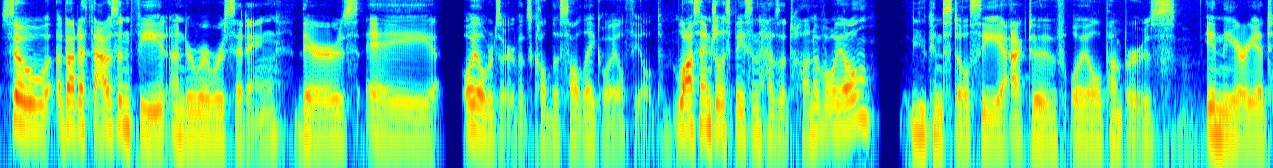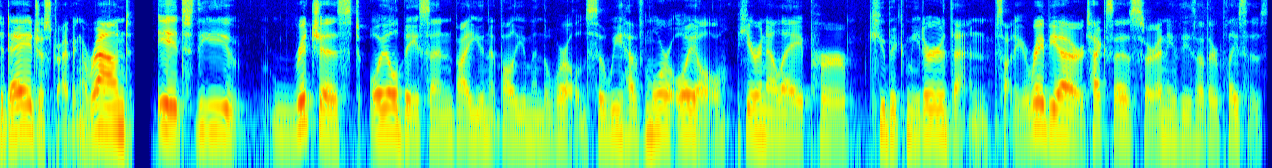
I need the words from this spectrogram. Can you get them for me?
So, about a thousand feet under where we're sitting, there's a oil reserve. It's called the Salt Lake Oil Field. Los Angeles Basin has a ton of oil. You can still see active oil pumpers in the area today, just driving around. It's the richest oil basin by unit volume in the world. So we have more oil here in LA per cubic meter than Saudi Arabia or Texas or any of these other places.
